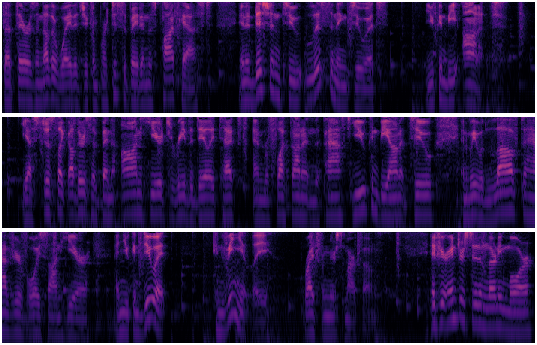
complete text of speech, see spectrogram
that there is another way that you can participate in this podcast. In addition to listening to it, you can be on it. Yes, just like others have been on here to read the daily text and reflect on it in the past, you can be on it too, and we would love to have your voice on here. And you can do it conveniently right from your smartphone. If you're interested in learning more,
